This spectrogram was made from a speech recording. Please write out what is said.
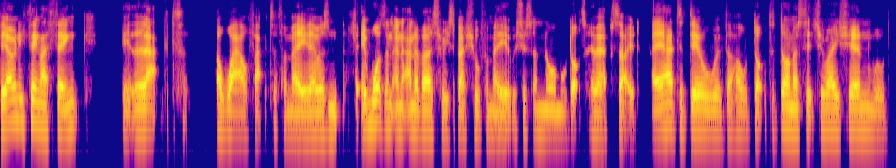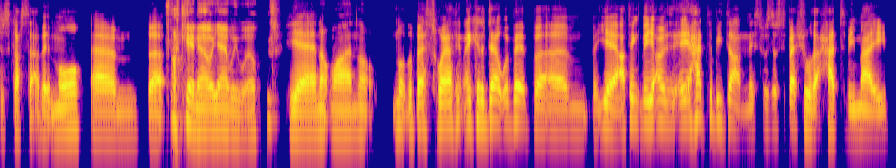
The only thing I think it lacked a wow factor for me. There wasn't it wasn't an anniversary special for me. It was just a normal Doctor Who episode. It had to deal with the whole Doctor Donna situation. We'll discuss that a bit more. Um, but Fucking hell, yeah, we will. yeah, not mine, not not the best way I think they could have dealt with it. But um, but yeah, I think the it had to be done. This was a special that had to be made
